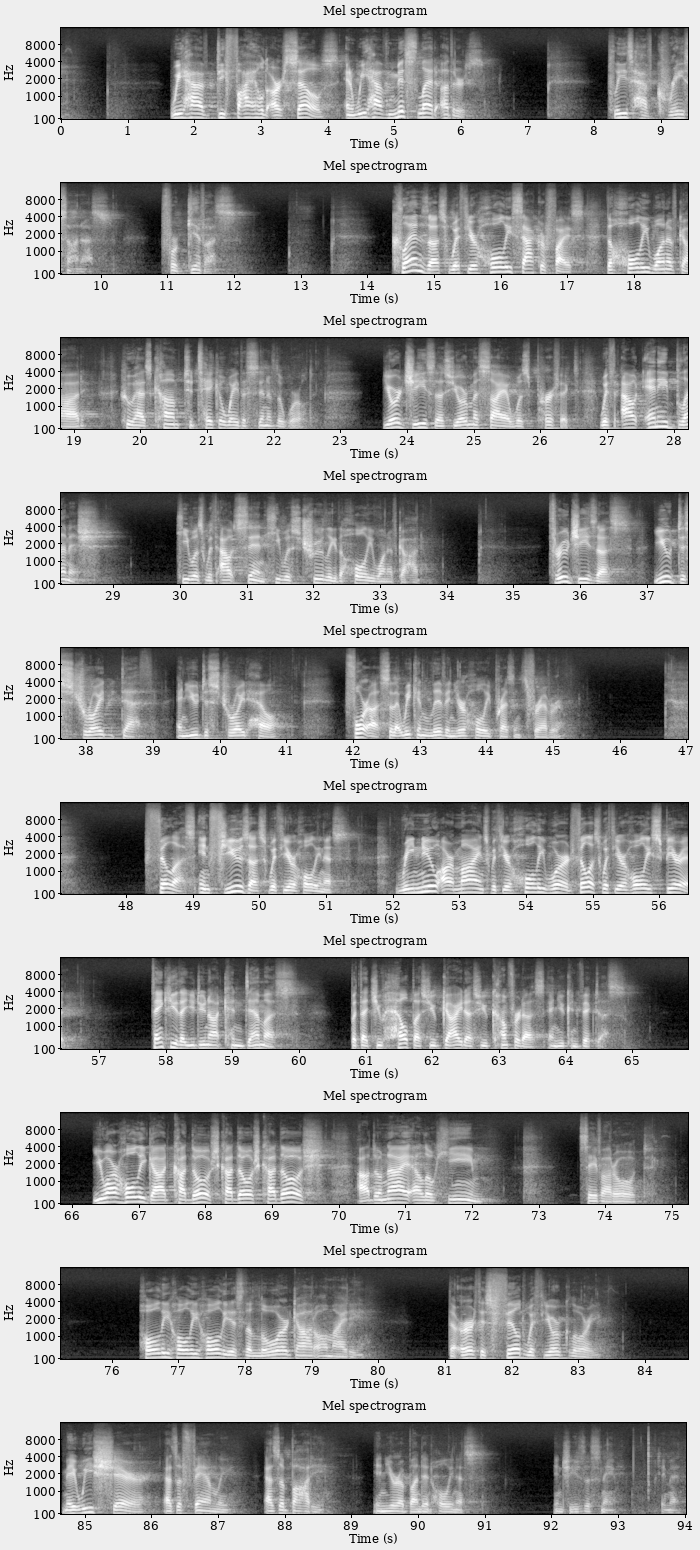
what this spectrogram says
We have defiled ourselves and we have misled others. Please have grace on us. Forgive us. Cleanse us with your holy sacrifice, the Holy One of God who has come to take away the sin of the world. Your Jesus, your Messiah, was perfect, without any blemish. He was without sin. He was truly the Holy One of God. Through Jesus, you destroyed death and you destroyed hell for us so that we can live in your holy presence forever. Fill us, infuse us with your holiness. Renew our minds with your holy word. Fill us with your Holy Spirit. Thank you that you do not condemn us, but that you help us, you guide us, you comfort us, and you convict us. You are holy, God. Kadosh, Kadosh, Kadosh. Adonai Elohim Tzevaot. Holy, holy, holy is the Lord God Almighty. The earth is filled with your glory. May we share as a family, as a body, in your abundant holiness. In Jesus' name, amen.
